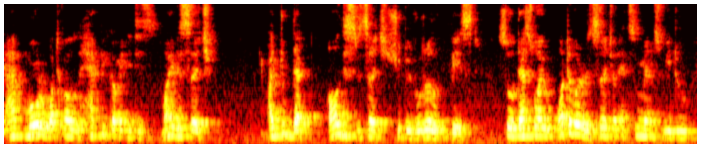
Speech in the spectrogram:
have more what you call happy communities, my research, I took that all this research should be rural based. So that's why whatever research or experiments we do,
